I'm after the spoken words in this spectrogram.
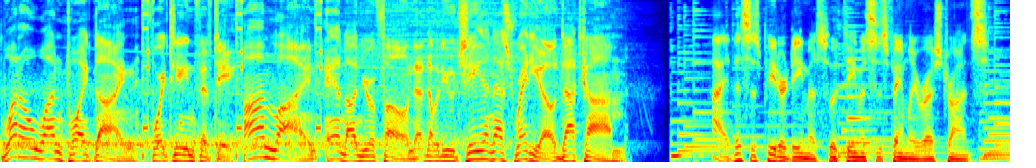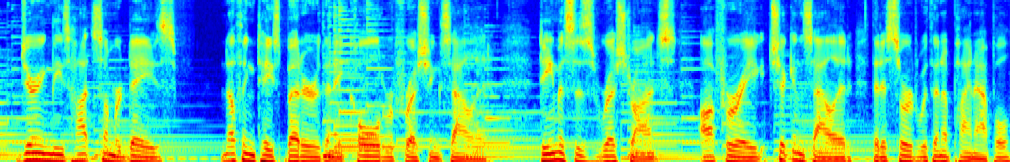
101.9, 1450. Online and on your phone at WGNSradio.com. Hi, this is Peter Demos with Demos's Family Restaurants. During these hot summer days, nothing tastes better than a cold, refreshing salad. Demos's restaurants offer a chicken salad that is served within a pineapple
